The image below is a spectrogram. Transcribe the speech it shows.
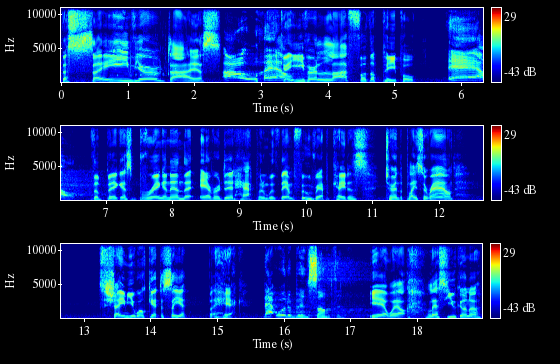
the savior of Dias Oh, hell. gave her life for the people. Hell. The biggest bringing in that ever did happen with them food replicators. Turned the place around. It's a shame you won't get to see it, but heck. That would have been something. Yeah, well, unless you gonna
